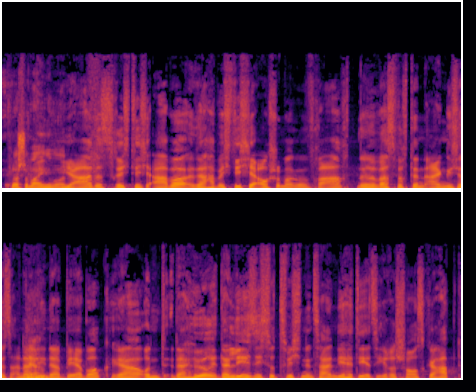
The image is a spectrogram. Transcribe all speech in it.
Flasche Wein gewonnen. Ja, das ist richtig, aber da habe ich dich ja auch schon mal gefragt, ne, was wird denn eigentlich aus Annalena ja. Baerbock? Ja, und da höre, da lese ich so zwischen den Zeilen, die hätte jetzt ihre Chance gehabt,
